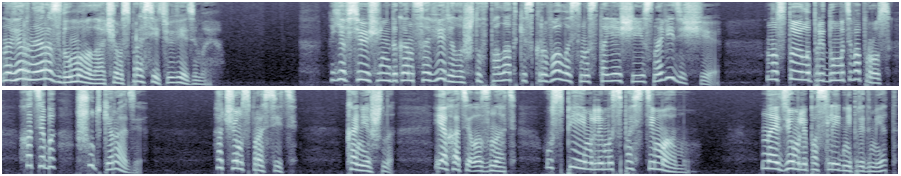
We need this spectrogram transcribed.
Наверное, раздумывала, о чем спросить у ведьмы. Я все еще не до конца верила, что в палатке скрывалось настоящее ясновидящее, но стоило придумать вопрос, хотя бы шутки ради. О чем спросить? Конечно, я хотела знать, успеем ли мы спасти маму. Найдем ли последний предмет?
